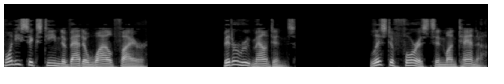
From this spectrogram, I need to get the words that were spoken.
2016 Nevada wildfire Bitterroot Mountains List of forests in Montana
